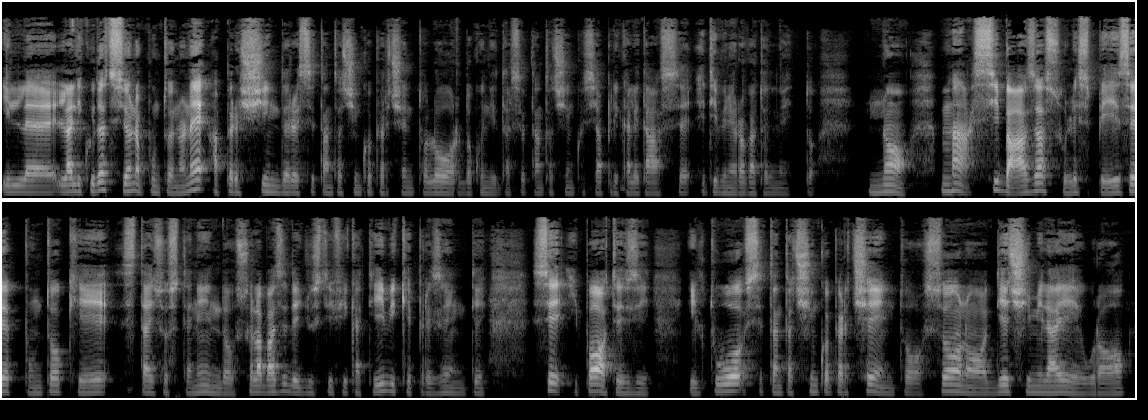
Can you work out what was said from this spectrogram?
il, la liquidazione appunto non è a prescindere il 75% lordo, quindi dal 75% si applica le tasse e ti viene erogato il netto. No, ma si basa sulle spese appunto che stai sostenendo, sulla base dei giustificativi che presenti. Se ipotesi il tuo 75% sono 10.000 euro,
